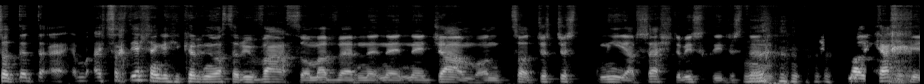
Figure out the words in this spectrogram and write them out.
So, sa chdi allan gallu cyrru nhw atho rhyw fath o marfer neu, neu, neu jam, ond so, just, just ni ar sesh, dy basically, just yn mal i cachu.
